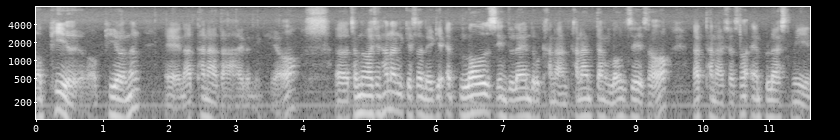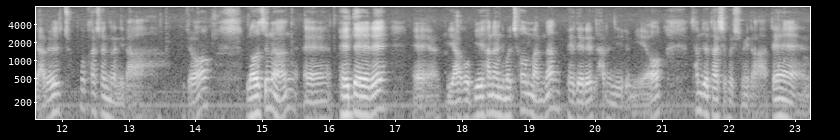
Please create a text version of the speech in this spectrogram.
appear, appear는 예, 나타나다 이런 얘기예요. 어, 전능하신 하나님께서 내게 at Luz in the land of Canaan, 가나안 땅 러즈에서 나타나셔서 and blessed me, 나를 축복하셨느니라. 그죠? 러즈는 에, 베델의 에, 야곱이 하나님을 처음 만난 베델의 다른 이름이에요. 3절 다시 보십니다. Then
